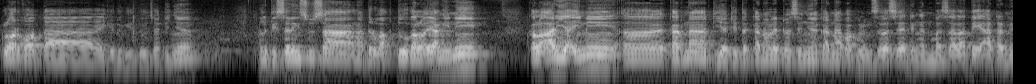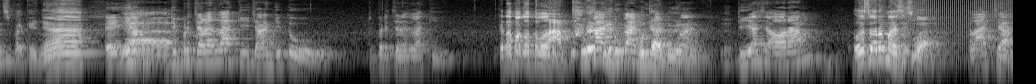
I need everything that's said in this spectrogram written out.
keluar kota kayak gitu-gitu jadinya lebih sering susah ngatur waktu kalau yang ini kalau Arya ini eh, karena dia ditekan oleh dosennya karena apa belum selesai dengan masalah TA dan lain sebagainya Eh, ya, yang diperjelas lagi, jangan gitu. Diperjelas lagi. Kenapa kau telat? Bukan, bukan, bukan, bukan. bukan. Dia seorang Oh, seorang mahasiswa. pelajar.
